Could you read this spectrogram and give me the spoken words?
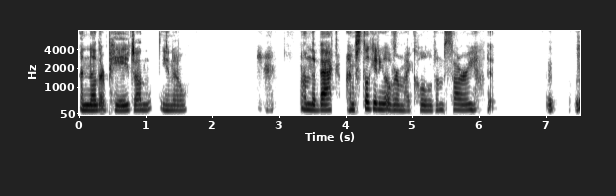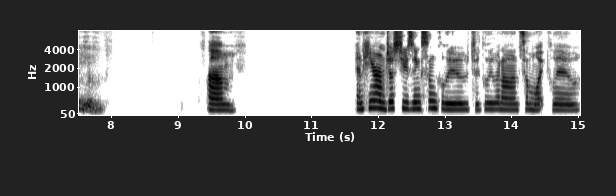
another page on, you know, on the back. I'm still getting over my cold. I'm sorry. um, and here I'm just using some glue to glue it on, some wet glue.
